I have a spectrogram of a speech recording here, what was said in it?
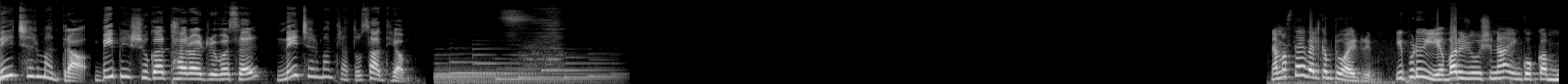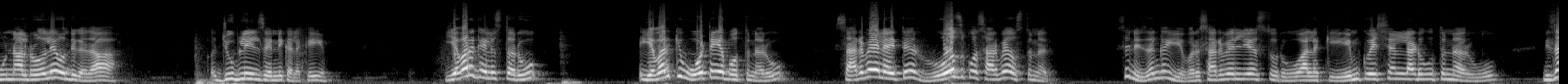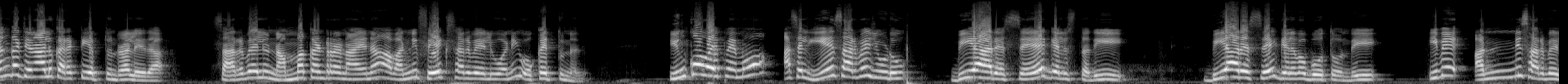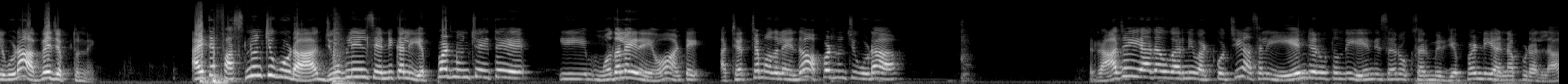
Nature mantra. BP sugar thyroid reversal nature మంత్రతో సాధ్యం. నమస్తే welcome to I dream ఇప్పుడు ఎవరు చూసినా ఇంకొక మూడు నాలుగు రోజులే ఉంది కదా? జూబ్లీహిల్స్ ఎన్నికలకి. ఎవరు గెలుస్తారు? ఎవరికి ఓటేయబోతున్నారు? సర్వేలు అయితే రోజుకో సర్వే వస్తున్నది. సో నిజంగా ఎవరు సర్వేలు చేస్తున్నారు వాళ్ళకి ఏం క్వశ్చన్లు అడుగుతున్నారు? నిజంగా జనాలు కరెక్ట్ చెప్తుండ్రా లేదా? సర్వేలు నమ్మకండ్రా నాయన? అవన్నీ ఫేక్ సర్వేలు అని ఒక ఎత్తున్నది. ఇంకోవైపు ఏమో అసలు ఏ సర్వే చూడు? బీఆర్ఎస్ఏ గెలుస్తుంది. బీఆర్ఎస్ఏ గెలవబోతోంది. ఇవే అన్ని సర్వేలు కూడా అవే చెప్తున్నాయి. అయితే ఫస్ట్ నుంచి కూడా జూబ్లీహిల్స్ ఎన్నికలు ఎప్పటి నుంచి అయితే ఈ మొదలైనాయో అంటే ఆ చర్చ మొదలైందో అప్పటి నుంచి కూడా రాజయ్య యాదవ్ గారిని పట్టుకొచ్చి అసలు ఏం జరుగుతుంది ఏంది సార్? ఒకసారి మీరు చెప్పండి అన్నప్పుడల్లా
